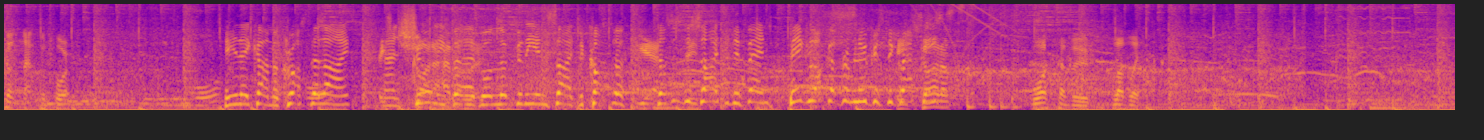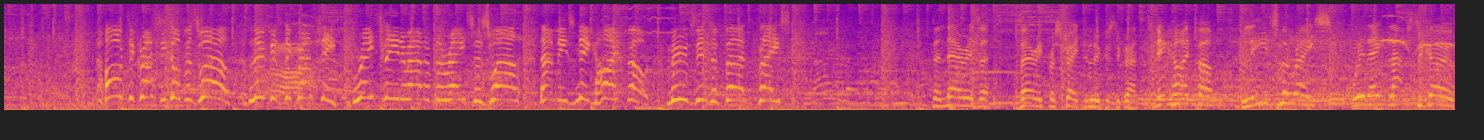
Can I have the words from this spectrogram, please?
Done that before. Here they come across the line, He's and surely Bird will look to the inside. Da Costa Yes, doesn't decide to defend. Big lockup from Lucas de He's Grassi. got him. What a move. Lovely. Oh, di Grassi's off as well. Lucas. Ah. di Grassi, race leader out of the race as well. That means Nick Heidfeld moves into first place. Then there is a very frustrated Lucas di Grassi. Nick Heidfeld leads the race with eight laps to go.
